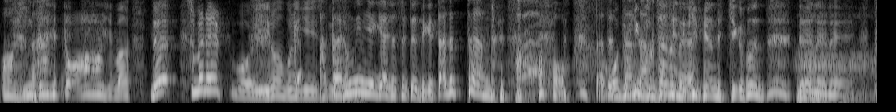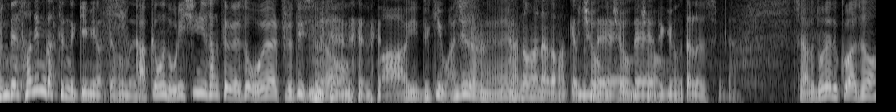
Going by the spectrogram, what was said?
어, 이 인간이 또, 어, 막, 네, 선배님! 뭐, 이런 분위기. 아까 형님 얘기하셨을 때 되게 따뜻한 따뜻한 어, 느낌 확 남자의. 느낌이었는데 지금은 네네네 군대 선임 같은 느낌이 갑자기 확 나죠. 가끔은 우리 심리 상태로 해서 오해할 필요도 있어요. 네, 아, 이 느낌이 완전히 다르네. 단어 하나가 바뀌었는데 그쵸, 그쵸, 네, 그쵸. 느낌이 확 달라졌습니다. 자, 그 노래 듣고 와서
